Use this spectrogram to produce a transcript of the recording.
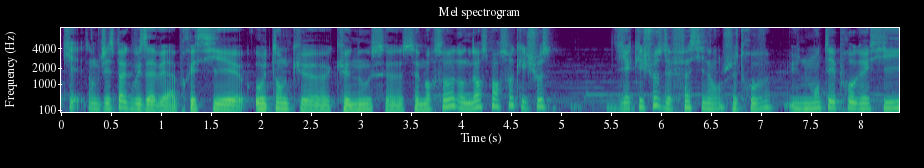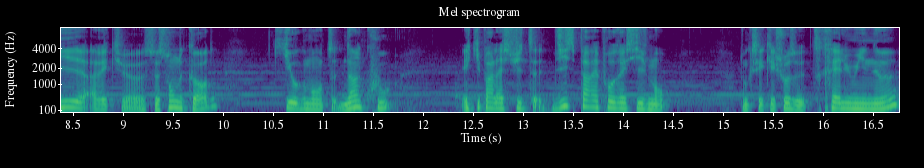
Ok, donc j'espère que vous avez apprécié autant que, nous ce, ce morceau. Donc dans ce morceau, quelque chose, il y a quelque chose de fascinant, je trouve. Une montée progressive avec euh, ce son de corde qui augmente d'un coup et qui par la suite disparaît progressivement. Donc c'est quelque chose de très lumineux.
